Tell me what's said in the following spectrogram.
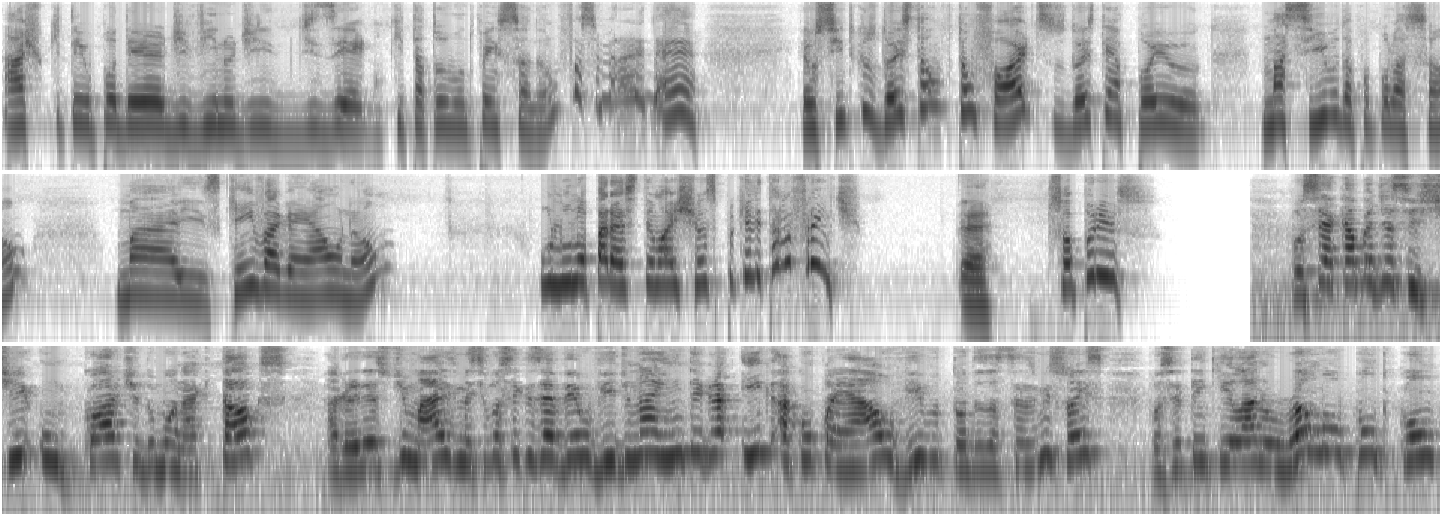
acho que tem o poder divino de dizer o que está todo mundo pensando. Eu não faço a menor ideia. Eu sinto que os dois estão tão fortes, os dois têm apoio massivo da população, mas quem vai ganhar ou não, o Lula parece ter mais chance porque ele está na frente. É. Só por isso. Você acaba de assistir um corte do Monarch Talks. Agradeço demais, mas se você quiser ver o vídeo na íntegra e acompanhar ao vivo todas as transmissões, você tem que ir lá no rumble.com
